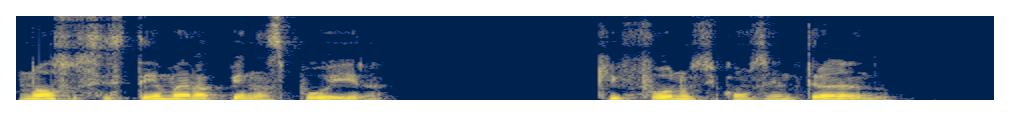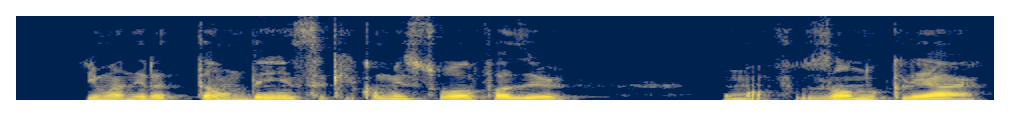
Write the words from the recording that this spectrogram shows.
nosso sistema era apenas poeira, que foram se concentrando de maneira tão densa que começou a fazer uma fusão nuclear.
